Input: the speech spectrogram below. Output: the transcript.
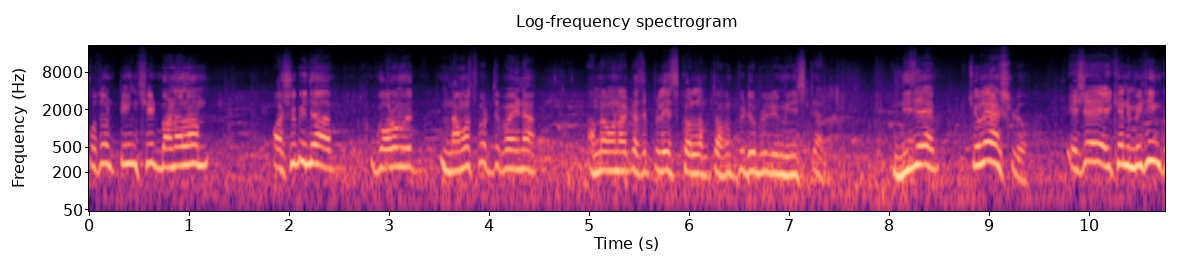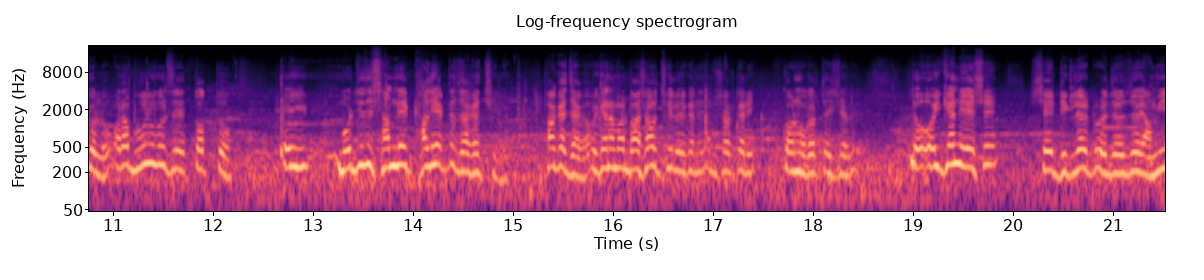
প্রথম টিন শিট বানালাম। অসুবিধা, গরমে নামাজ পড়তে পারি না। আমরা ওনার কাছে প্লেস করলাম, তখন পিডব্লিউডি মিনিস্টার নিজে চলে আসলো, এসে এইখানে মিটিং করল। ওরা ভুল বলছে, তত্ত্ব। এই মসজিদের সামনে খালি একটা জায়গা ছিল, ফাঁকা জায়গা। ওইখানে আমার বাসাও ছিল এখানে আমি সরকারি কর্মকর্তা হিসেবে। তো ওইখানে এসে সে ডিক্লেয়ার করে দিল যে আমি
